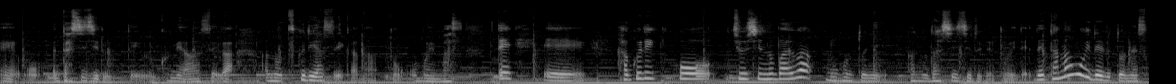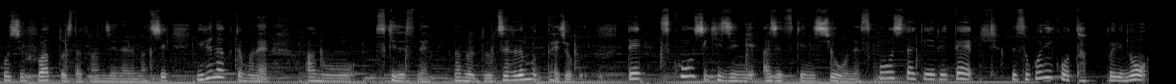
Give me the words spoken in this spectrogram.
えー、だし汁っていう組み合わせがあの作りやすいかなと思います。で、えー、薄力粉中心の場合はもう本当にあのだし汁で溶いてで卵入れるとね少しふわっとした感じになりますし入れなくてもねあの好きですね。なのでどちらでも大丈夫。で少し生地に味付けに塩をね少しだけ入れてでそこにこうたっぷりの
